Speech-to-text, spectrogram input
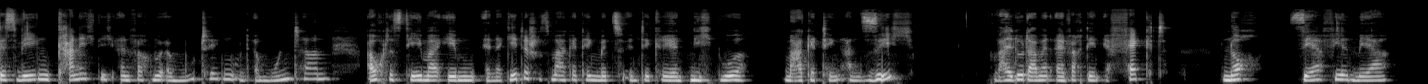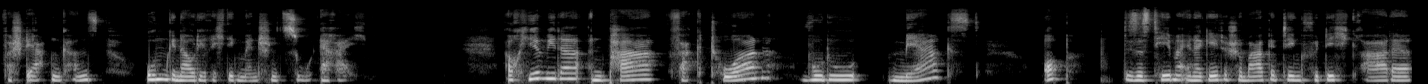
deswegen kann ich dich einfach nur ermutigen und ermuntern, auch das Thema eben energetisches Marketing mit zu integrieren, nicht nur Marketing an sich, weil du damit einfach den Effekt noch sehr viel mehr verstärken kannst, um genau die richtigen Menschen zu erreichen. Auch hier wieder ein paar Faktoren, wo du merkst, ob dieses Thema energetische Marketing für dich gerade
